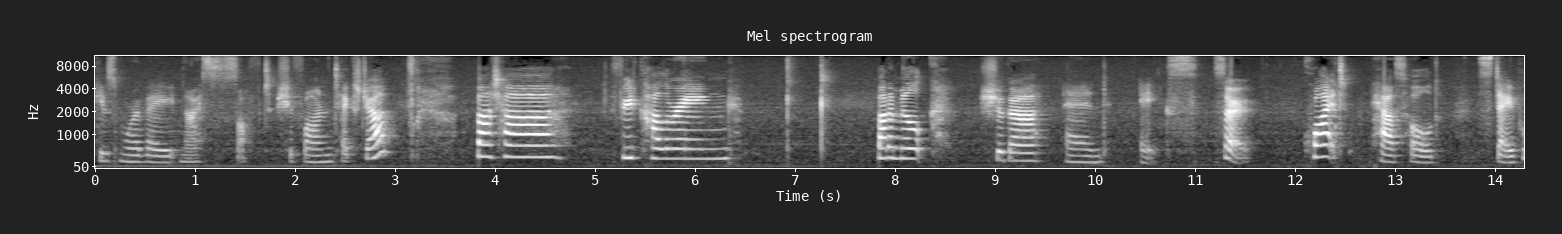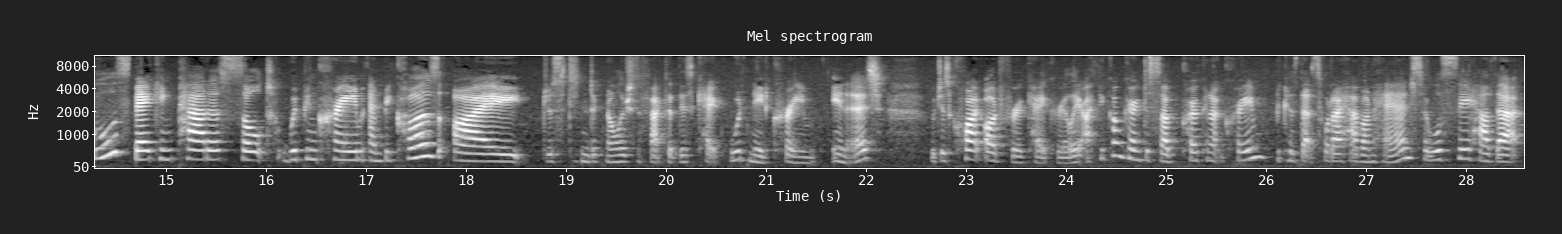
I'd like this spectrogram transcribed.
gives more of a nice soft chiffon texture. Butter, food coloring, buttermilk, sugar and eggs. So quite household staples, baking powder, salt, whipping cream, and because I just didn't acknowledge the fact that this cake would need cream in it, which is quite odd for a cake really, I think I'm going to sub coconut cream because that's what I have on hand. So we'll see how that,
